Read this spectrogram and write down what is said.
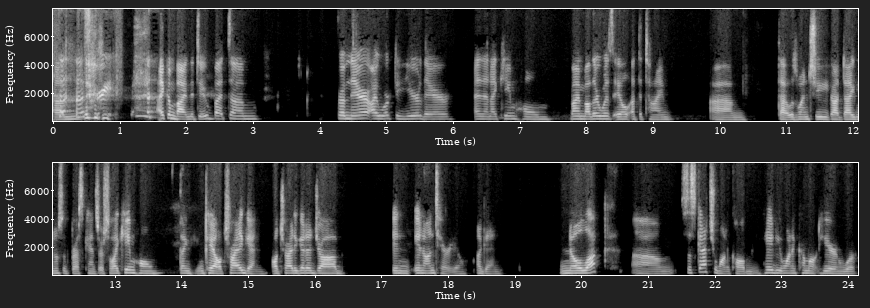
um, That's great. I combined the two. But um, from there, I worked a year there and then I came home. My mother was ill at the time. Um, that was when she got diagnosed with breast cancer. So I came home thinking, okay, I'll try again. I'll try to get a job in in Ontario again. No luck. Um, Saskatchewan called me. Hey, do you want to come out here and work?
